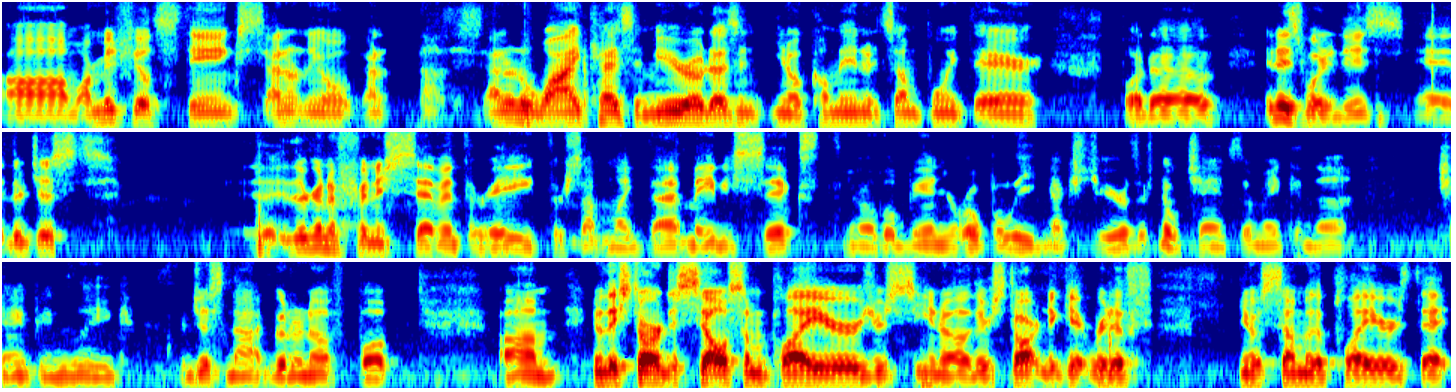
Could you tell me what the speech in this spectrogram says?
Um, our midfield stinks. I don't know. I don't, I don't know why Casemiro doesn't you know come in at some point there, but uh, it is what it is. they're just they're going to finish seventh or eighth or something like that, maybe sixth. You know, they'll be in Europa League next year. There's no chance they're making the Champions League. They're just not good enough. But um, you know, they started to sell some players. You're, you know, they're starting to get rid of, you know, some of the players that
